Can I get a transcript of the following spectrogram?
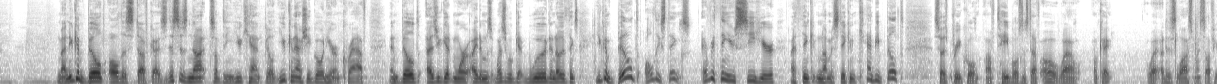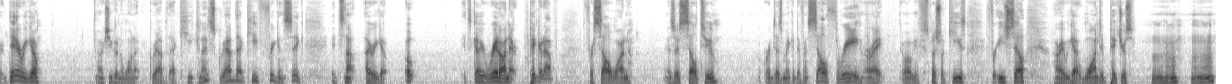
Man, you can build all this stuff, guys. This is not something you can't build. You can actually go in here and craft and build as you get more items, as will get wood and other things. You can build all these things. Everything you see here, I think, I'm not mistaken, can be built. So that's pretty cool. Off tables and stuff. Oh, wow. Okay. Well, I just lost myself here. There we go. I'm actually going to want to grab that key. Can I just grab that key? Friggin' sick. It's not. There we go. Oh, it's got to be right on there. Pick it up for cell one. Is there cell two? Or it doesn't make a difference. Cell three. All right. Oh, we have special keys for each cell. All right, we got wanted pictures. Mm-hmm. Mm-hmm.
